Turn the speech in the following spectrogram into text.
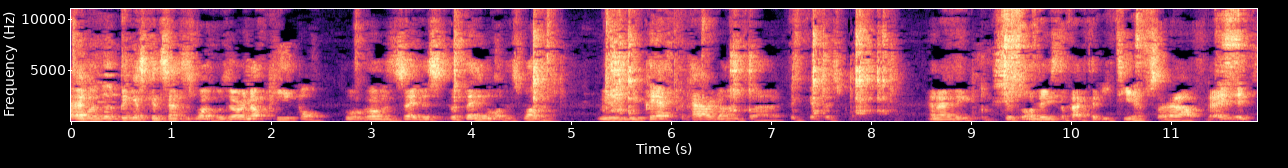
And what the biggest consensus was, was there enough people who were going to say this is the thing or this wasn't? We, we passed the paradigm for that, I think, at this point. And I think just on of the fact that ETFs are out, it, it,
